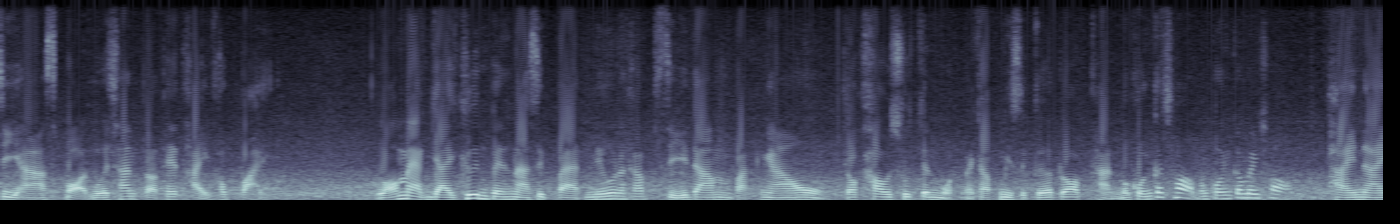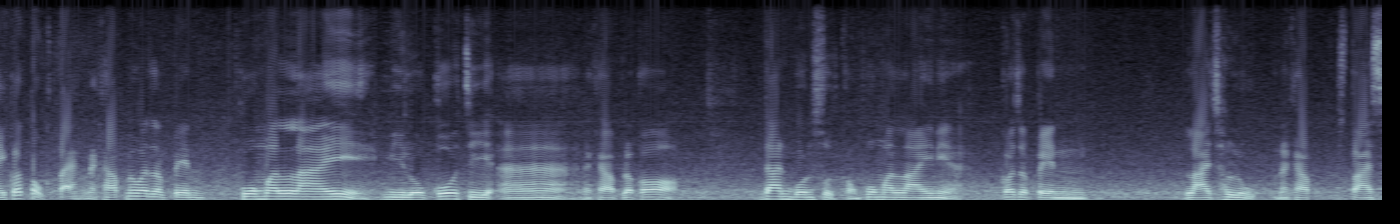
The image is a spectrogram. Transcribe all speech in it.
GR Sport เวอร์ชันประเทศไทยเข้าไปล้อแม็กใหญ่ขึ้นเป็นขนาด 18 นิ้วนะครับ สีดำปัดเงา ก็เข้าชุดกันหมดนะครับ มีสเกิร์ตรอบคัน บางคนก็ชอบ บางคนก็ไม่ชอบ ภายในก็ตกแต่งนะครับ ไม่ว่าจะเป็นพวงมาลัย มีโลโก้ GR นะครับ แล้วก็ด้านบนสุดของพวงมาลัยเนี่ย ก็จะเป็นลายฉลุนะครับ สไตล์ส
